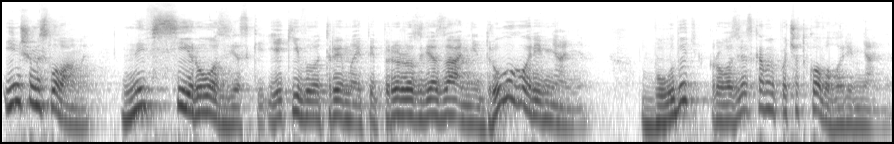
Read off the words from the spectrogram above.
Іншими словами, не всі розв'язки, які ви отримаєте при розв'язанні другого рівняння, будуть розв'язками початкового рівняння.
